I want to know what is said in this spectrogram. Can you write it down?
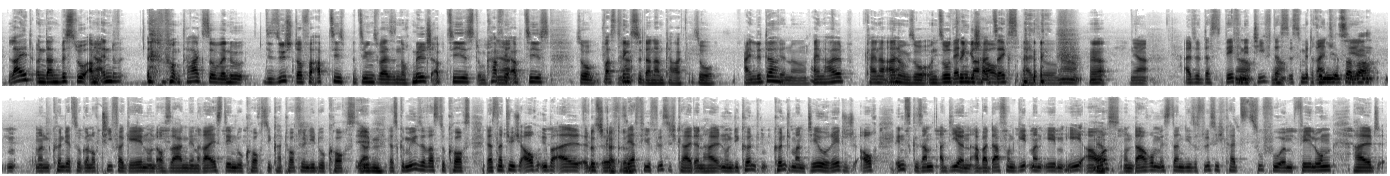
Light und dann bist du am ja. Ende vom Tag so, wenn du die Süßstoffe abziehst, beziehungsweise noch Milch abziehst und Kaffee abziehst, so, was trinkst du dann am Tag? So, ein Liter? Genau. Eineinhalb? Keine Ahnung, so. Und so trinke ich halt sechs. Also, ja. ja. Also das definitiv, das ist mit reinzuzählen. man könnte jetzt sogar noch tiefer gehen und auch sagen, den Reis, den du kochst, die Kartoffeln, die du kochst, ja, das Gemüse, was du kochst, das ist natürlich auch überall äh, sehr viel Flüssigkeit enthalten und die könnte, könnte man theoretisch auch insgesamt addieren, aber davon geht man eben eh aus ja. und darum ist dann diese Flüssigkeitszufuhrempfehlung halt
